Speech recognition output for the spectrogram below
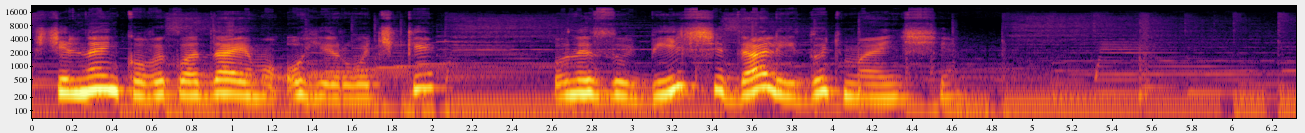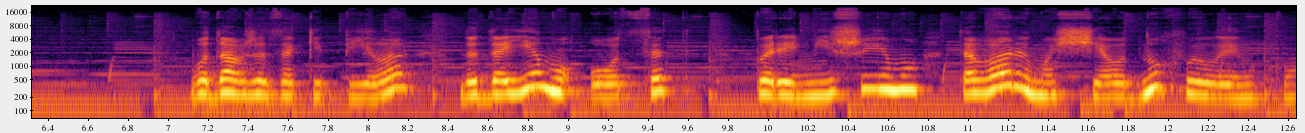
Щільненько викладаємо огірочки, внизу більші, далі йдуть менші. Вода вже закипіла, додаємо оцет, перемішуємо та варимо ще одну хвилинку.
